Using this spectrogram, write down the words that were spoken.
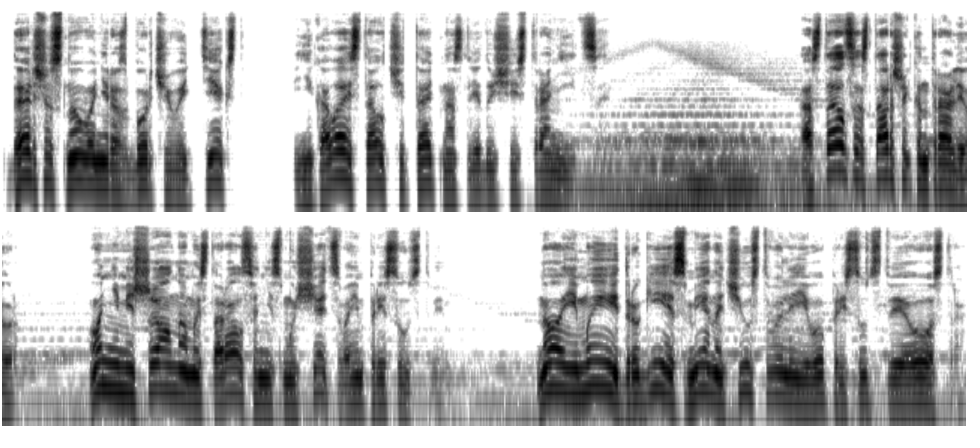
Дальше снова неразборчивый текст, и Николай стал читать на следующей странице. Остался старший контролер. Он не мешал нам и старался не смущать своим присутствием. Но и мы, и другие смены чувствовали его присутствие остро.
